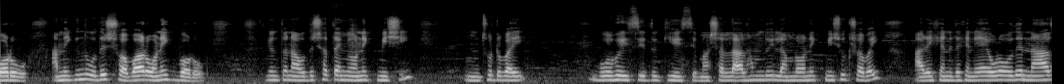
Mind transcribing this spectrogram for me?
বড়, আমি কিন্তু ওদের সবার অনেক বড়। কিন্তু না, ওদের সাথে আমি অনেক মিশি। ছোটো ভাই বউ হয়েছে, তো কী হয়েছে? মাসাল্লাহ আলহামদুলিল্লাহ, আমরা অনেক মিশুক সবাই। আর এখানে দেখেন ওরা ওদের নাচ,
